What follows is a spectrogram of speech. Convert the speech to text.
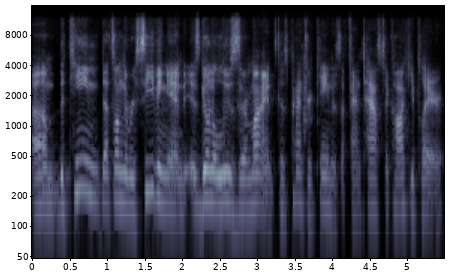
um, the team that's on the receiving end is going to lose their minds because Patrick Kane is a fantastic hockey player.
